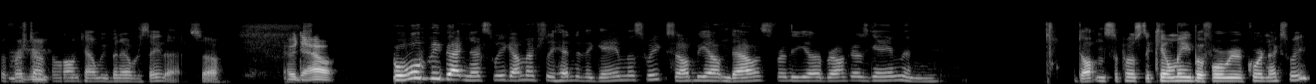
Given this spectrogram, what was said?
The 1st time in a long time we've been able to say that. So, No doubt. well, we'll be back next week. I'm actually heading to the game this week, so I'll be out in Dallas for the uh, Broncos game, and Dalton's supposed to kill me before we record next week.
